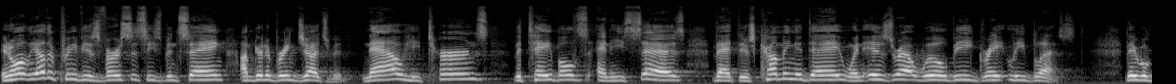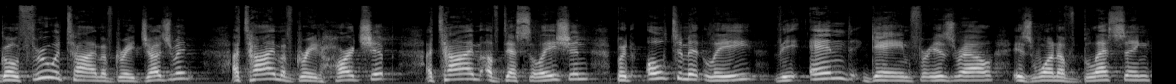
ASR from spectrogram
In all the other previous verses, he's been saying, I'm going to bring judgment. Now he turns the tables and he says that there's coming a day when Israel will be greatly blessed. They will go through a time of great judgment, a time of great hardship, a time of desolation, but ultimately the end game for Israel is one of blessing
